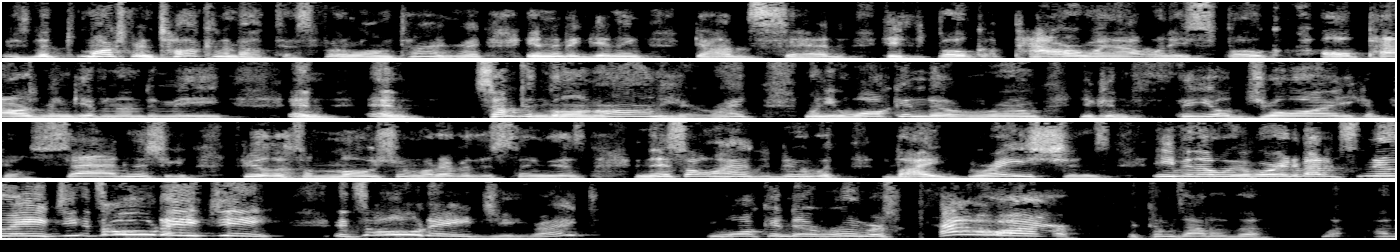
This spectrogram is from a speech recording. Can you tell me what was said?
been, Mark's been talking about this for a long time, right? In the beginning, God said, He spoke, a power went out when He spoke. All power's been given unto me. And and something going on here, right? When you walk into a room, you can feel joy, you can feel sadness, you can feel this emotion, whatever this thing is. And this all has to do with vibrations, even though we are worried about it's new agey, it's old agey, it's old agey, right? You walk into a room, there's power that comes out of the Uh,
